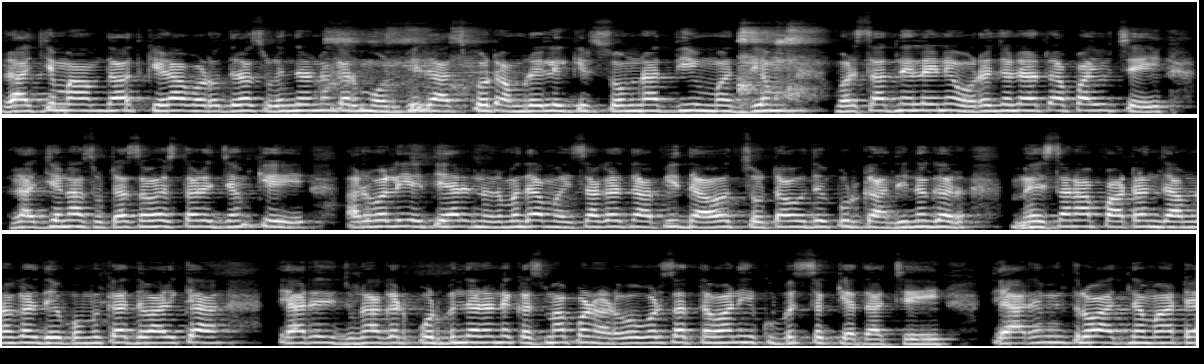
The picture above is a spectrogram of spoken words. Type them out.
રાજ્યમાં અમદાવાદ, ખેડા, વડોદરા, સુરેન્દ્રનગર, મોરબી, રાજકોટ, અમરેલી, ગીર સોમનાથ, દીવ, મધ્યમ વરસાદને લઈને ઓરેન્જ એલર્ટ અપાયું છે. રાજ્યના છૂટાછવાયા સ્થળે જેમ કે અરવલ્લી ત્યારે નર્મદા, મહીસાગર, તાપી, દાહોદ, છોટાઉદેપુર, ગાંધીનગર, મહેસાણા, પાટણ, જામનગર, દેવભૂમિકા, દ્વારિકા, ત્યારે જૂનાગઢ, પોરબંદર અને કચ્છમાં પણ હળવો વરસાદ થવાની ખૂબ જ શક્યતા છે. ત્યારે મિત્રો આજના માટે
